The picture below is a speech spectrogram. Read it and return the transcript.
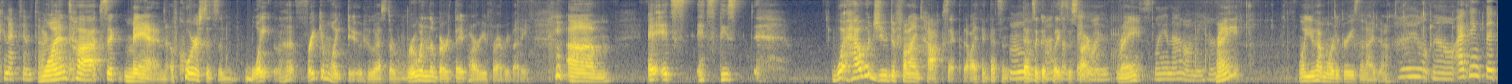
connect him to One topic. toxic man. Of course, it's a white, a freaking white dude who has to ruin the birthday party for everybody. um, it's it's these. What? How would you define toxic? Though I think that's an, Mm, that's a good that's place a to start, one. right? Just laying that on me, huh? Right. Well, you have more degrees than I do. I don't know. I think that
